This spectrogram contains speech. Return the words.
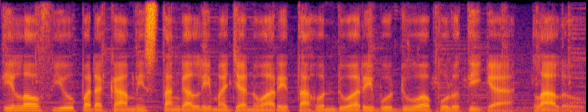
I love you pada Kamis tanggal 5 Januari tahun 2023, lalu.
